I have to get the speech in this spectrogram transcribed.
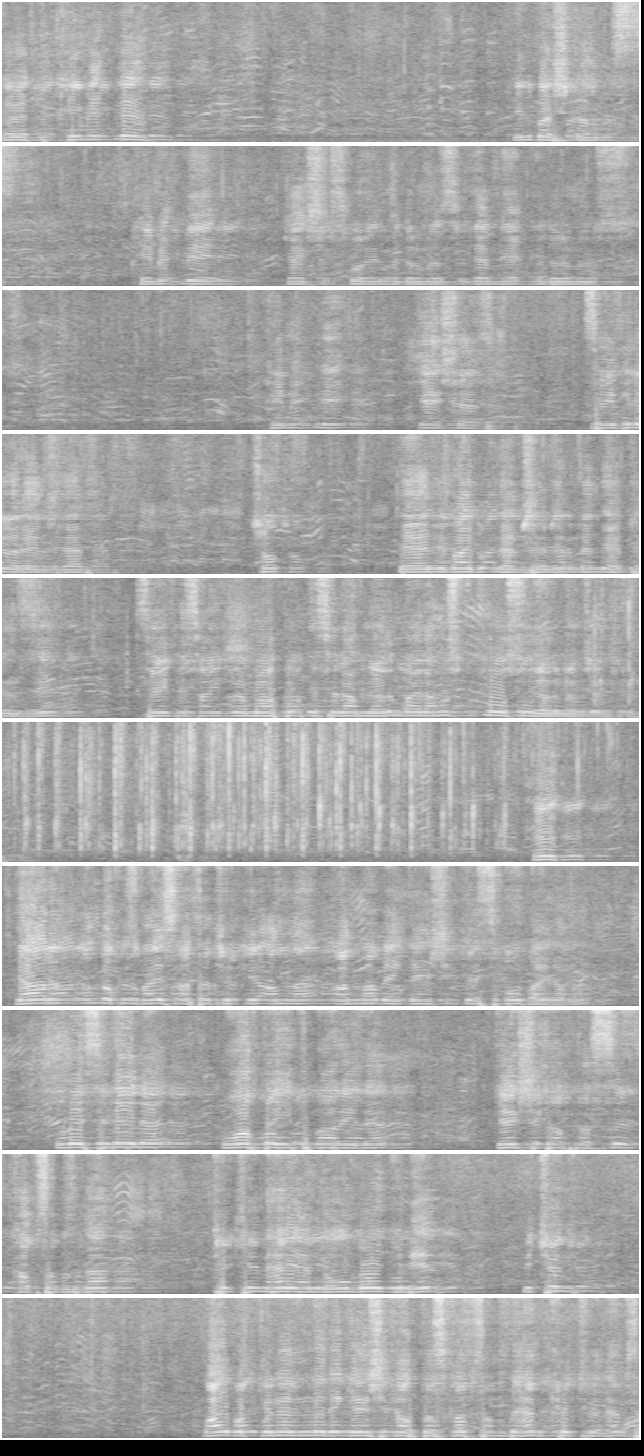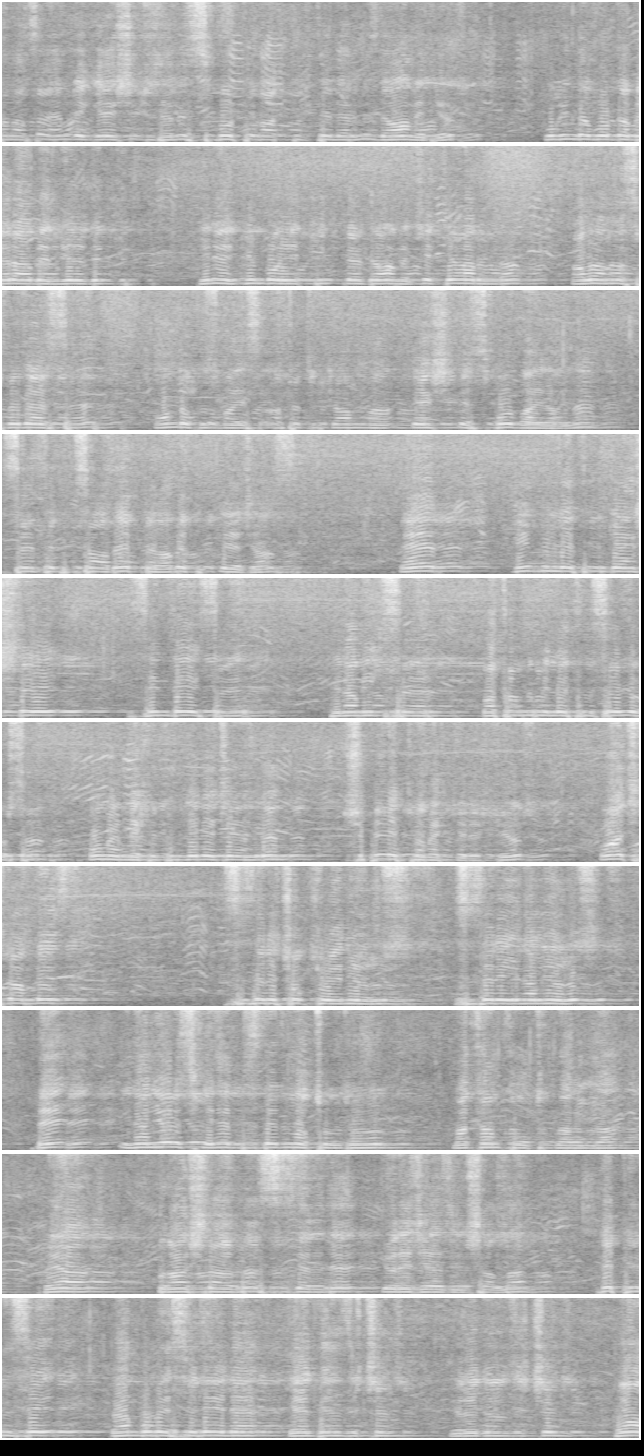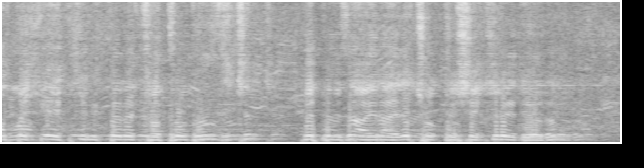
Evet, kıymetli il başkanımız, kıymetli Gençlik Spor İl Müdürümüz, İl Emniyet Müdürümüz, kıymetli gençler, sevgili öğrenciler, çok değerli Bayburtlu hemşerilerim, ben de hepinizi sevgi, saygı ve muhabbetle selamlıyorum. Bayramınız kutlu olsun diyorum öncelikle. Evet, yarın 19 Mayıs Atatürk'ü anla, anma ve gençlik ve spor bayramı. Bu vesileyle bu hafta itibariyle Gençlik Haftası kapsamında Türkiye'nin her yerinde olduğu gibi bütün Bayburt genelinde de Gençlik Haftası kapsamında hem kültürel hem sanatsal hem de gençlik üzerine sportif aktivitelerimiz devam ediyor. Bugün de burada beraber yürüdük. Yine gün boyu etkinlikler devam edecek. Yarın da Allah nasip ederse 19 Mayıs Atatürk Anma Gençlik ve Spor Bayramı'nı sentetik sahada hep beraber kutlayacağız. Eğer bir milletin gençliği zindeyse, dinamikse, vatanını milletini seviyorsa o memleketin geleceğinden şüphe etmemek gerekiyor. O açıdan biz sizlere çok güveniyoruz, sizlere inanıyoruz ve inanıyoruz ki yine bizlerin oturduğu makam koltuklarında veya branşlarda sizleri de göreceğiz inşallah. Hepinizi ben bu vesileyle geldiğiniz için, yürüdüğünüz için, bu haftaki etkinliklere katıldığınız için hepinize ayrı ayrı çok teşekkür ediyorum.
